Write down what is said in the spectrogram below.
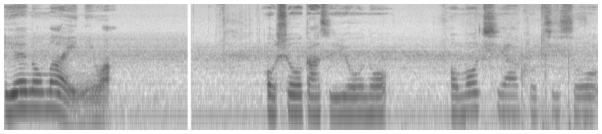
家の前にはお正月用のお餅やごちそ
